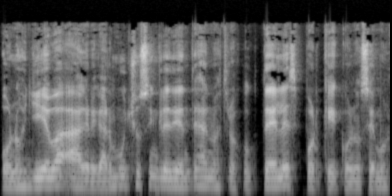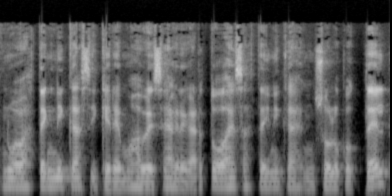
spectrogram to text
o nos lleva a agregar muchos ingredientes a nuestros cócteles porque conocemos nuevas técnicas y queremos a veces agregar todas esas técnicas en un solo cóctel.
